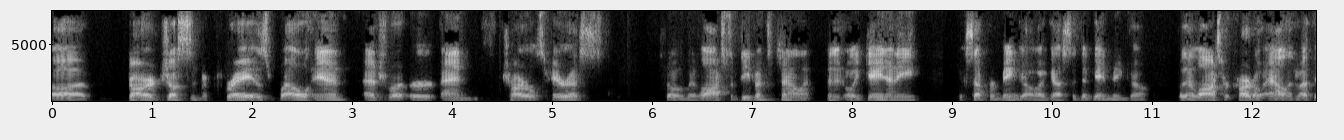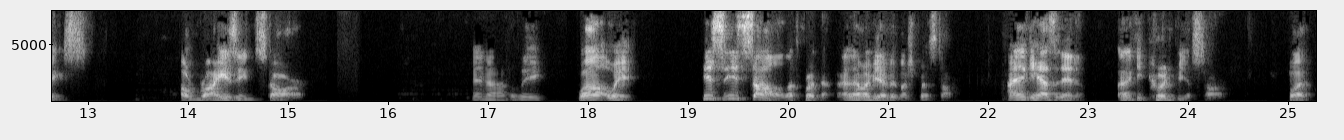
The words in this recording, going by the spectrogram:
Uh, guard Justin McCray as well, and edge or and Charles Harris. So they lost some defensive talent. They Didn't really gain any except for Mingo. I guess they did gain Mingo, but they lost Ricardo Allen, who I think's a rising star in uh, the league. Well, wait, he's he's solid. Let's put it that. Way. That might be a bit much of a star. I think he has it in him. I think he could be a star, but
